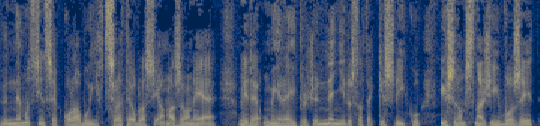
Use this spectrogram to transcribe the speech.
nemocnice kolabují v celé té oblasti Amazonie. Lidé umírají, protože není dostatek kyslíku, když se tam snaží vozit.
